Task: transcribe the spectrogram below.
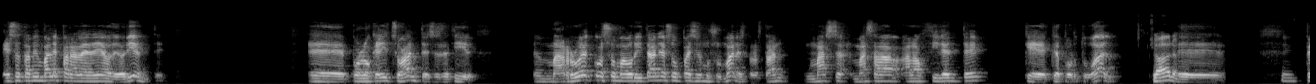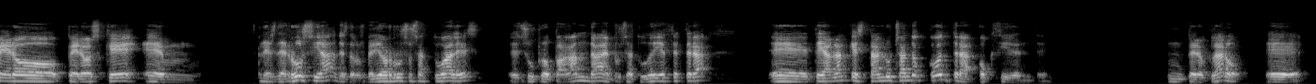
eso también vale para la idea de Oriente. Eh, por lo que he dicho antes, es decir, Marruecos o Mauritania son países musulmanes, pero están más, más al occidente que, Portugal. Claro. Eh, pero, pero es que em, desde Rusia, desde los medios rusos actuales, en su propaganda, en Rusia Today, etcétera, eh, te hablan que están luchando contra Occidente. Mm, pero claro, eh,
